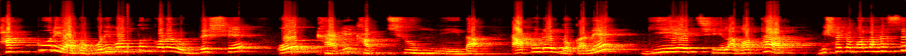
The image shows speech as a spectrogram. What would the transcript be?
ফাক্করিয়াগ পরিবর্তন করার উদ্দেশ্যে ও খাগে খাচ্ছুম নিদা। কাপড়ের দোকানে গিয়েছিলাম, অর্থাৎ বিষয়টা বলা হয়েছে,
